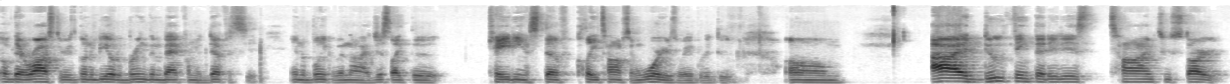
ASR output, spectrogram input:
of their roster is going to be able to bring them back from a deficit in the blink of an eye, just like the KD and Steph, Klay Thompson Warriors were able to do. Um, I do think that it is time to start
